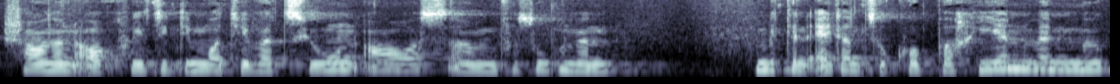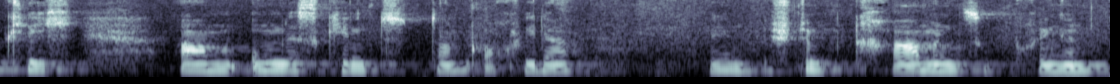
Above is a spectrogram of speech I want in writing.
schauen dann auch, wie sieht die Motivation aus, ähm, versuchen dann mit den Eltern zu kooperieren, wenn möglich ähm, um das Kind dann auch wieder in einen bestimmten Rahmen zu bringen.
